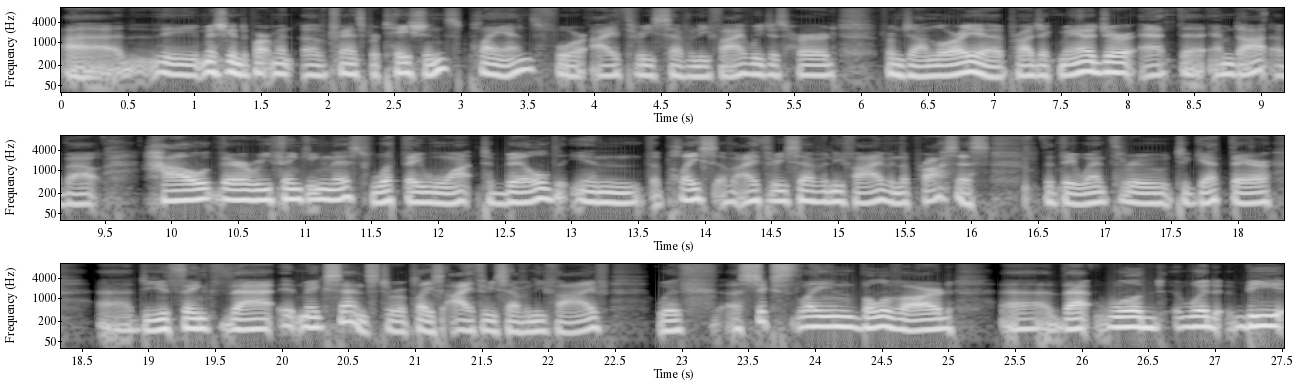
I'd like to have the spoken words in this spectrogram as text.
uh, the Michigan Department of Transportation's plans for I 375. We just heard from John Loree, a project manager at the MDOT, about how they're rethinking this, what they want to build in the place of I 375, and the process that they went through to get there. Uh, do you think that it makes sense to replace I 375 with a six lane boulevard uh, that would would be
